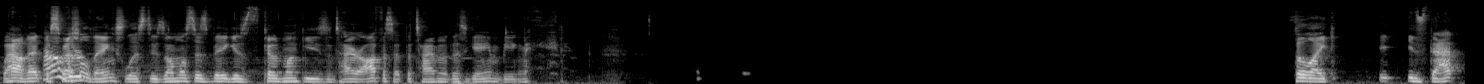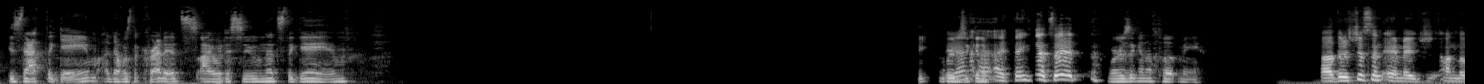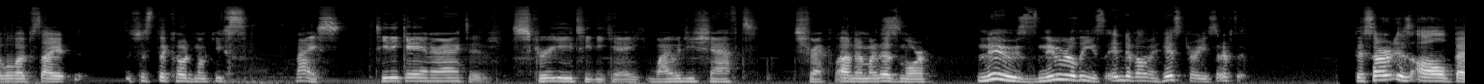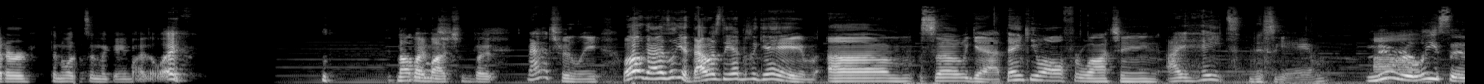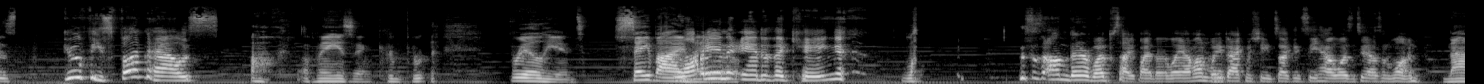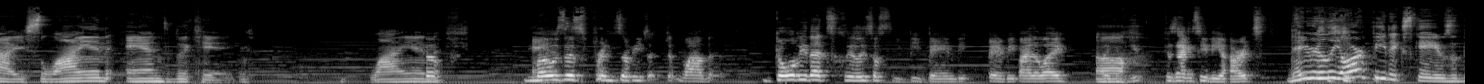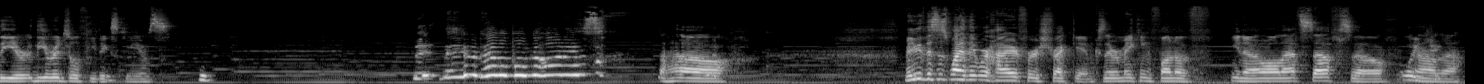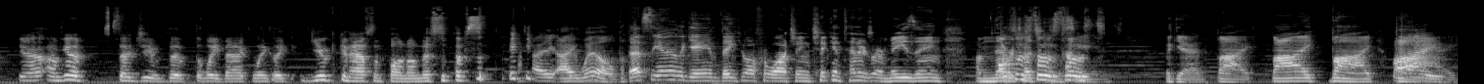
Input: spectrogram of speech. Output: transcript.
Wow, that the How special thanks list is almost as big as Code Monkey's entire office at the time of this game being made. So like is that is that the game? That was the credits. I would assume that's the game. Where's yeah, it gonna I, think that's it. where's it gonna put me? Uh, there's just an image on the website. It's just the Code Monkeys. Nice. TDK Interactive. Screw you, TDK. Why would you shaft Shrek like Oh, no, mind. There's more. News, new release, in development history. Surf This art is all better than what's in the game, by the way. Not by much, but Naturally. Well, guys, look at that was the end of the game. Um, so yeah, thank you all for watching. I hate this game. new Um, releases. Goofy's Funhouse. Oh, amazing, Br- brilliant. Say bye, Lion Mayo. and the King. This is on their website, by the way. I'm on Wayback Machine, so I can see how it was in 2001. Nice, Lion and the King. Lion. The- Moses, Prince of Egypt. Wow, Goldie. That's clearly supposed to be Bambi. Bambi, by the way, Uh, because I can see the art. they really are Phoenix games, the the original Phoenix games. They, they even have a Pocahontas. Oh. Maybe this is why they were hired for a Shrek game because they were making fun of you know all that stuff. So Like, I don't know. Yeah, I'm gonna send you the the way back link. Like, you can have some fun on this website. I, I will, but that's the end of the game. Thank you all for watching. Chicken tenders are amazing. I'm never Also, touching is toast. again. Bye. Bye. Bye. Bye. Bye.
